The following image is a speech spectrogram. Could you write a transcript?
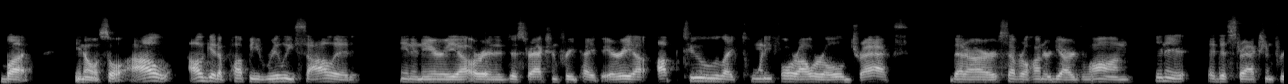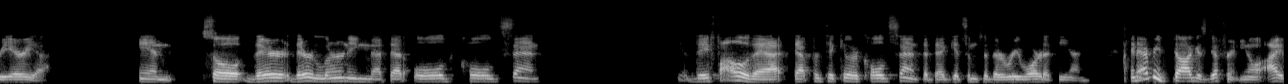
but you know so i'll i'll get a puppy really solid in an area or in a distraction free type area up to like 24 hour old tracks that are several hundred yards long in a, a distraction free area. And so they're they're learning that that old cold scent they follow that that particular cold scent that that gets them to their reward at the end and every dog is different you know i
